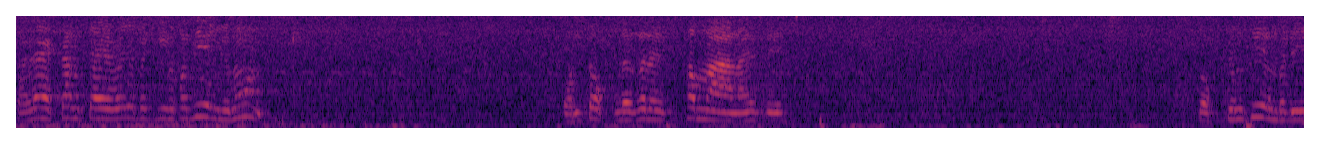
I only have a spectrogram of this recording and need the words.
ตอนแรกตั้งใจว่าจะไปกินข้าวเที่ยงอยู่นู่นฝนตกเลยก็เลยเข้ามานะสิตกช่วงเที่ยงพอดี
